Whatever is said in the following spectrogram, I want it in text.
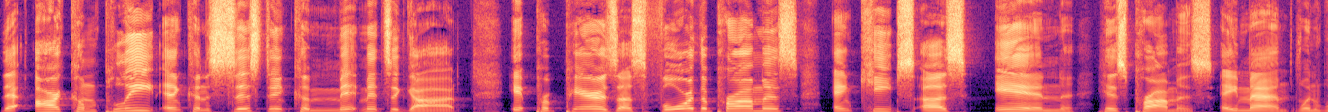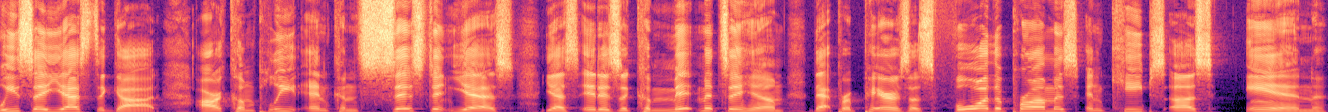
that our complete and consistent commitment to God, it prepares us for the promise and keeps us in his promise. Amen. When we say yes to God, our complete and consistent yes, yes, it is a commitment to him that prepares us for the promise and keeps us in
